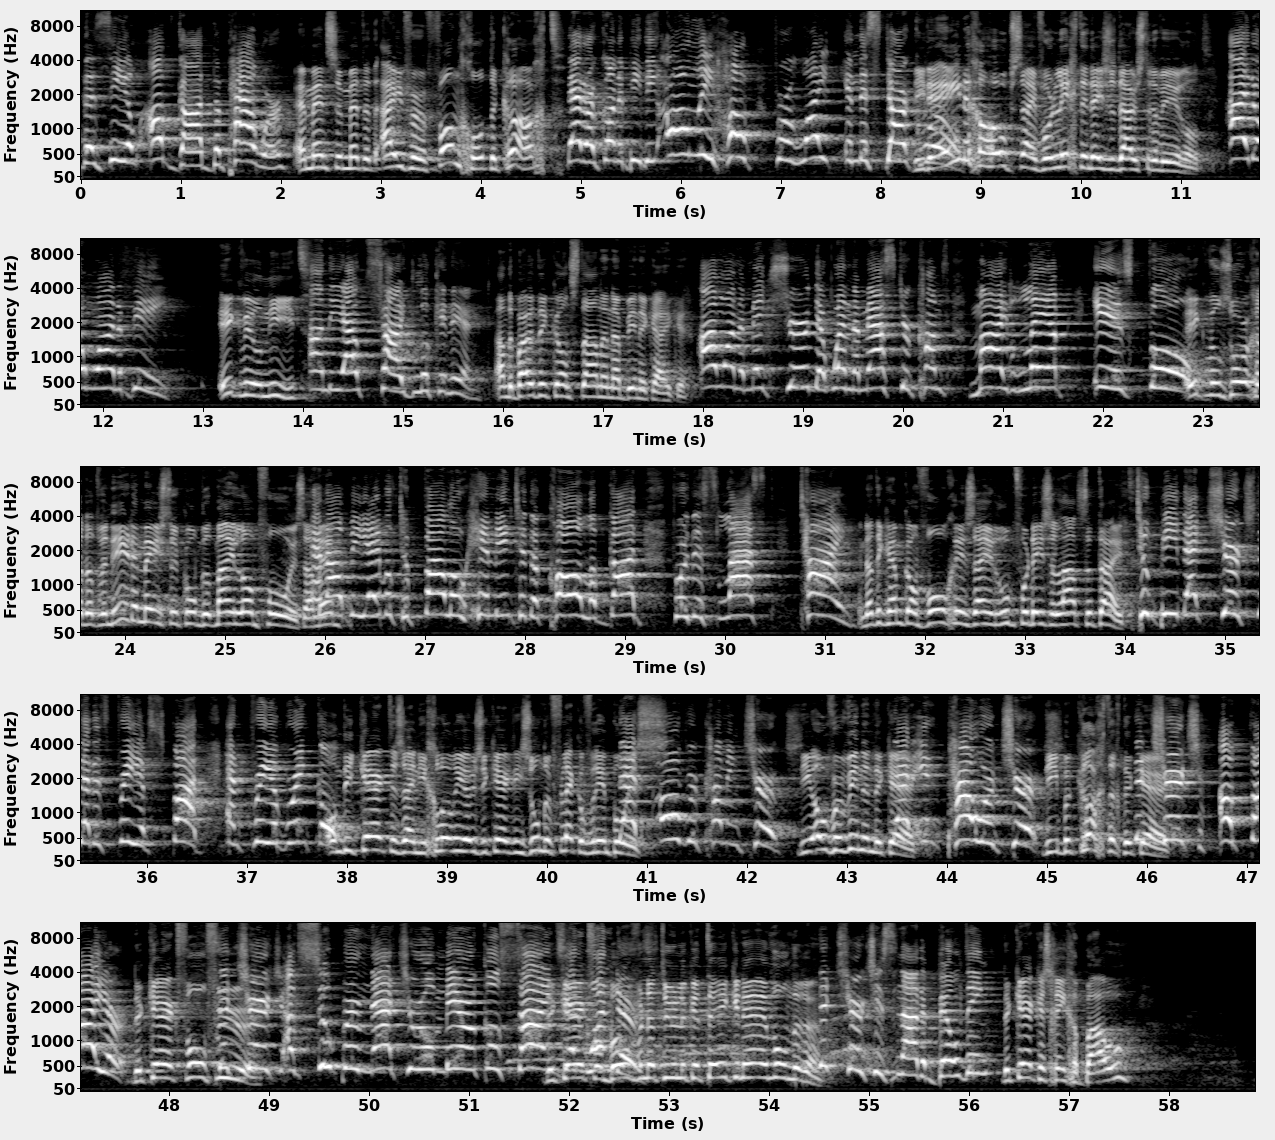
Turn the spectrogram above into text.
the zeal of God, the power, en mensen met het ijver van God, de kracht, that are going to be the only hope for light in this dark die de enige hoop zijn voor licht in deze duistere wereld. I don't want to be Ik wil niet on the outside looking in. aan de buitenkant staan en naar binnen kijken. I want to make sure that when the master comes, my lamp is full. Ik wil zorgen dat wanneer de meester komt, dat mijn lamp vol is. and I'll Amen. be able to follow him into the call of God for this last time. En dat ik hem kan volgen in zijn roep voor deze laatste tijd. To be that church that is free of spot and free of wrinkle. Om die kerk te zijn, die glorieuze kerk die zonder vlek of rimpel that is. overcoming church. Die overwinnende That kerk. empowered church. Die bekrachtigde the kerk. church of fire. De kerk vol The vuur. church of supernatural miracle De signs kerk and van wonders. bovennatuurlijke tekenen en wonderen. The church is not a building. De kerk is geen gebouw.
